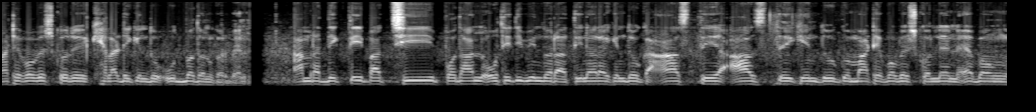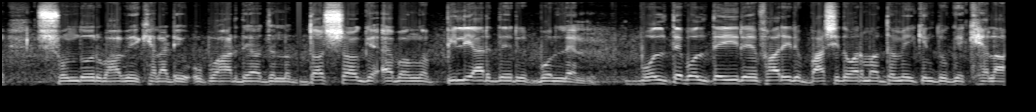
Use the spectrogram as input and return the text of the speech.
মাঠে প্রবেশ করে খেলাটি কিন্তু উদ্বোধন করবেন। আমরা দেখতেই পাচ্ছি প্রধান অতিথিবৃন্দরা, তিনারা কিন্তু আস্তে আস্তে কিন্তু মাঠে প্রবেশ করলেন এবং সুন্দরভাবে খেলাটি উপহার দেওয়ার জন্য দর্শক এবং প্লেয়ারদের বললেন। বলতে বলতেই রেফারির বাসি দেওয়ার মাধ্যমেই কিন্তু খেলা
